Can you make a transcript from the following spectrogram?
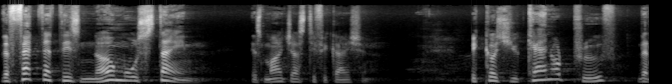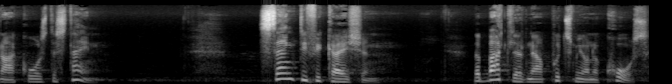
The fact that there's no more stain is my justification. Because you cannot prove that I caused the stain. Sanctification. The butler now puts me on a course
